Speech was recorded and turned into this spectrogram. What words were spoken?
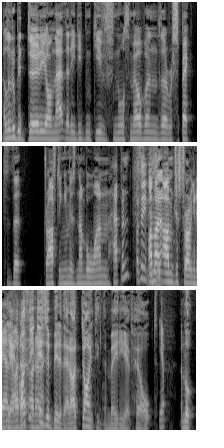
a little bit dirty on that that he didn't give North Melbourne the respect that drafting him as number one happened? I think I'm, a- I'm just throwing it out Yeah, there. I I, don't, think I there's know. a bit of that. I don't think the media have helped. Yep. And look,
